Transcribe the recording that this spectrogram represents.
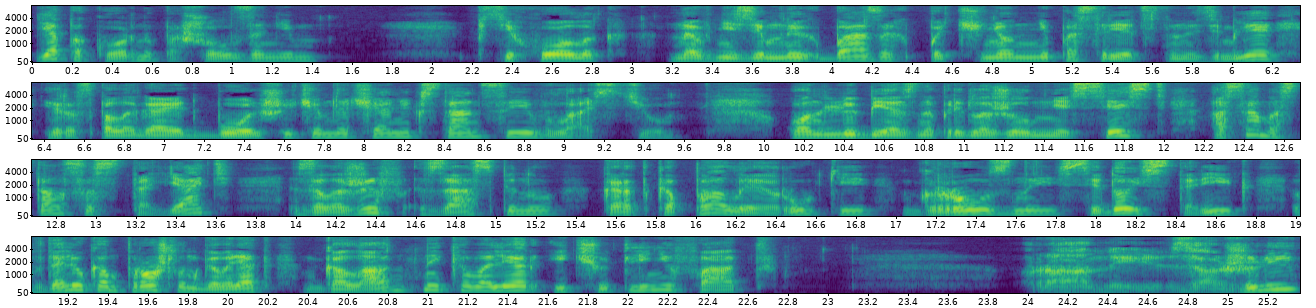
Я покорно пошел за ним. Психолог на внеземных базах подчинен непосредственно Земле и располагает больше, чем начальник станции, властью. Он любезно предложил мне сесть, а сам остался стоять, заложив за спину короткопалые руки, грузный, седой старик, в далеком прошлом, говорят, галантный кавалер и чуть ли не фат. «Раны зажили?»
